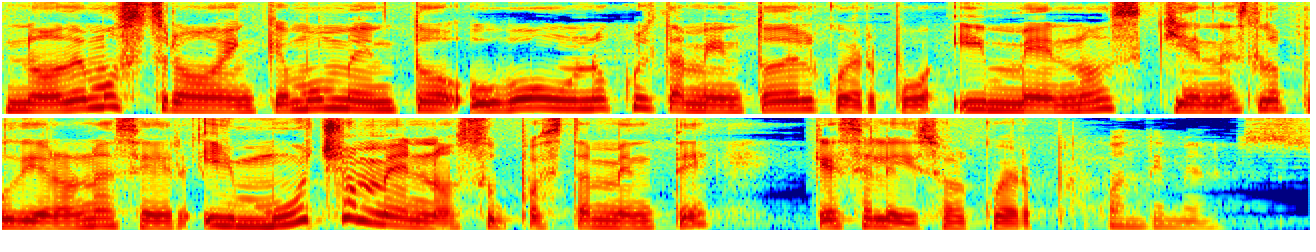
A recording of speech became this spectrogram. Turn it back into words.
no demostró en qué momento hubo un ocultamiento del cuerpo y menos quiénes lo pudieron hacer y mucho menos supuestamente qué se le hizo al cuerpo. ¿Cuánto y menos?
